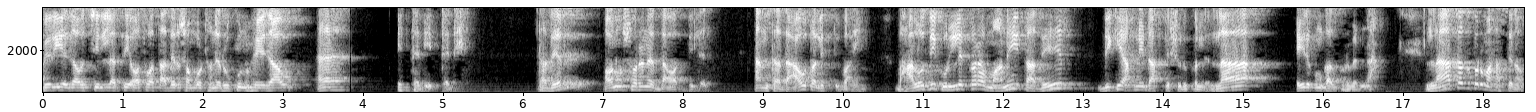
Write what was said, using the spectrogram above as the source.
বেরিয়ে যাও চিল্লাতে অথবা তাদের সংগঠনে রুকুন হয়ে যাও হ্যাঁ ইত্যাদি ইত্যাদি। তাদের অনুসরণের দাওয়াত দিলেন। আন্তা দাও তালিপ্তিবাহী ভালো দিক উল্লেখ করা মানেই তাদের দিকে আপনি ডাকতে শুরু করলেন। লা, এইরকম কাজ করবেন না। লা তাজ করুন হাসেনা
